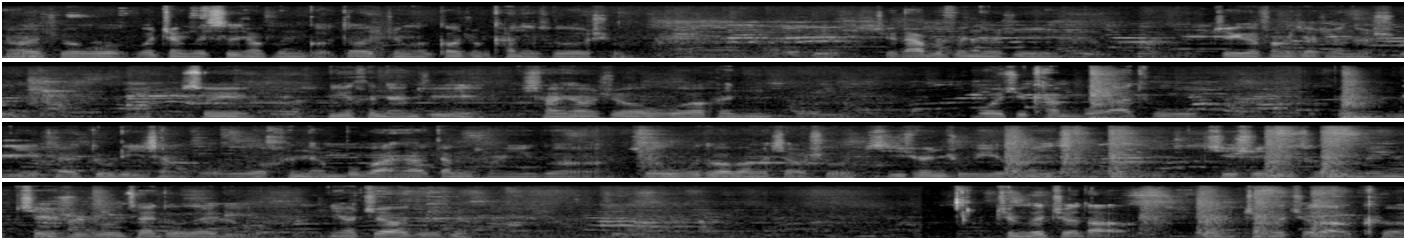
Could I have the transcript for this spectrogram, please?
然后说我我整个思想风格到整个高中看的所有书，绝大部分都是这个方向上的书，所以你很难去想象说我很我去看柏拉图，嗯，你开始读《理想国》，我很难不把它当成一个这个乌托邦小说、极权主义幻想。即使你从里面解释出再多的理由，你要知道就是。整个哲导，对整个哲导课，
